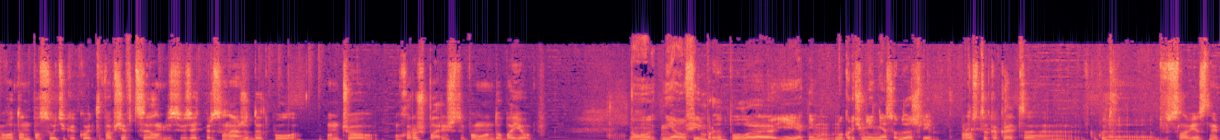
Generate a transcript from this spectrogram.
Вот он, по сути, какой-то вообще в целом, если взять персонажа Дэдпула, Он что, он хороший парень, что ли? По-моему, он долбоеб. Ну, не, фильм про Дэдпула, и я к ним, ну, короче, мне не особо зашли. Просто какая-то какой-то Э, словесный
